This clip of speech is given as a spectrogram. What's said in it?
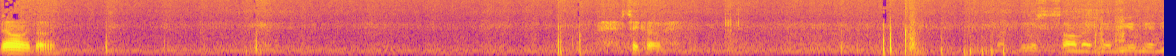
Devam et abi. Çek abi. Sağlar veriyor,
